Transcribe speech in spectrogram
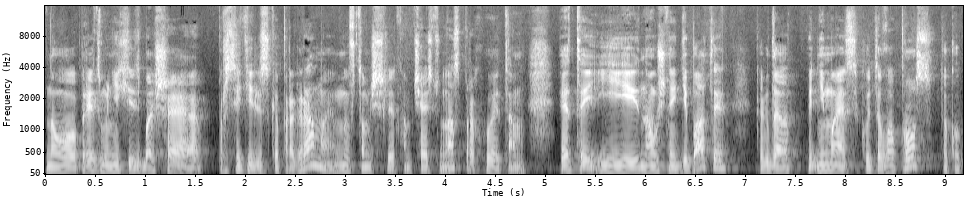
Но при этом у них есть большая просветительская программа, мы в том числе, там часть у нас проходит, там, это и научные дебаты, когда поднимается какой-то вопрос, такой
